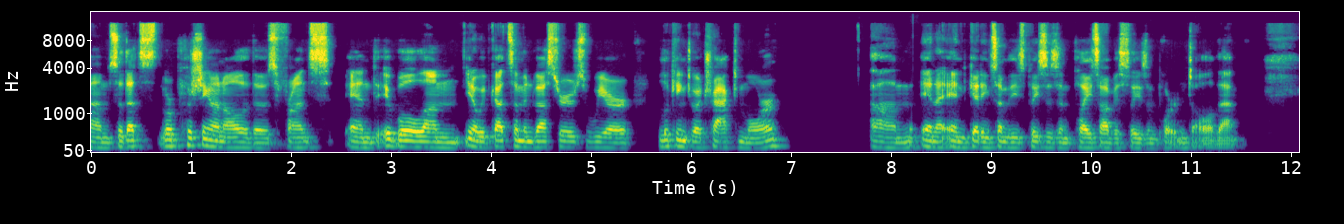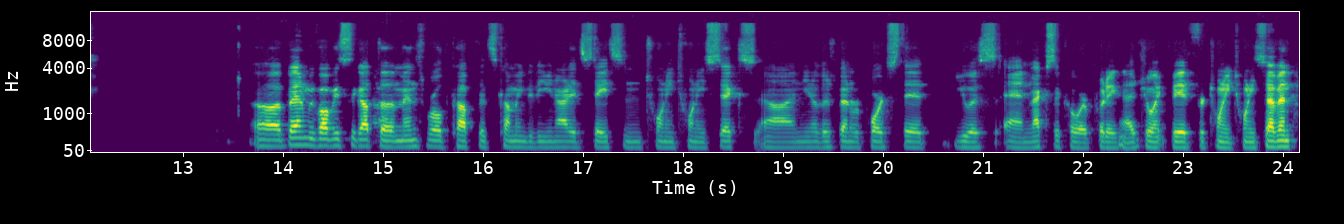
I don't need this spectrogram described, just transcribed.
um, so that's we're pushing on all of those fronts and it will um, you know we've got some investors we are looking to attract more um, and and getting some of these pieces in place obviously is important to all of that uh, ben, we've obviously got the Men's World Cup that's coming to the United States in 2026. Uh, and, you know, there's been reports that U.S. and Mexico are putting a joint bid for 2027.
